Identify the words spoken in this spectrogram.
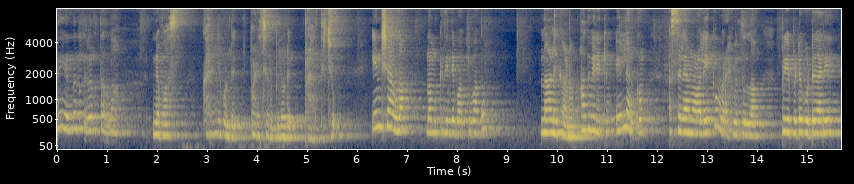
നീ എന്തെന്ന് നിലനിർത്തല്ല. നവാസ് കരഞ്ഞുകൊണ്ട് പടച്ചെറുമ്പിനോട് പ്രാർത്ഥിച്ചു. ഇൻഷല്ല നമുക്കിതിന്റെ ബാക്കി ഭാഗം നാളെ കാണാം. അതുവരേക്കും എല്ലാവർക്കും അസ്സലാമലൈക്കും വറഹമത്തുള്ള പ്രിയപ്പെട്ട കൂട്ടുകാരെ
